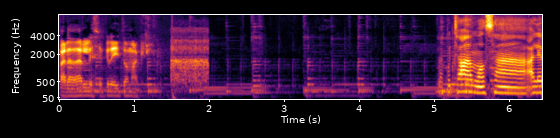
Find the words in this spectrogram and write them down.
para darle ese crédito a Macri. Escuchábamos a Ale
